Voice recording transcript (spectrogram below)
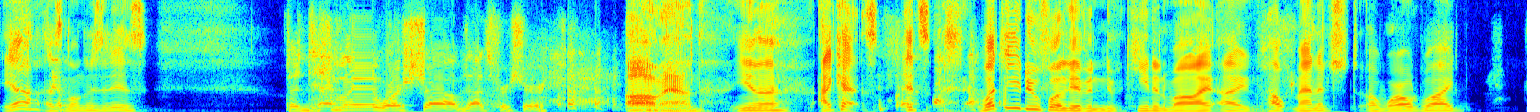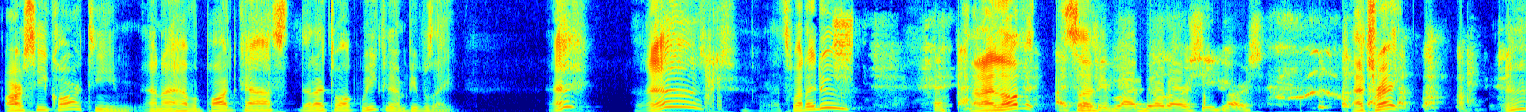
yeah, as long as it is. There's definitely worse jobs, that's for sure. Oh man, you know, I can't. It's what do you do for a living, Keenan? Well, I, I help manage a worldwide RC car team, and I have a podcast that I talk weekly, and people's like, "Eh, yeah, that's what I do," and I love it. I So- tell people I build RC cars. That's right. Yeah.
